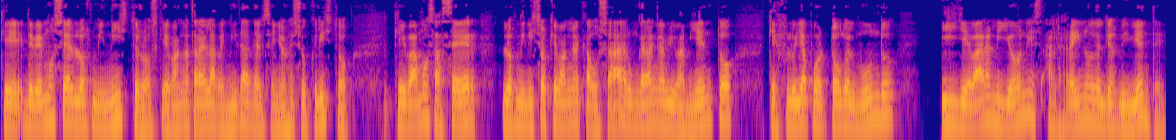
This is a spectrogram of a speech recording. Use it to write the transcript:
que debemos ser los ministros que van a traer la venida del Señor Jesucristo, que vamos a ser los ministros que van a causar un gran avivamiento que fluya por todo el mundo y llevar a millones al reino del Dios viviente.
